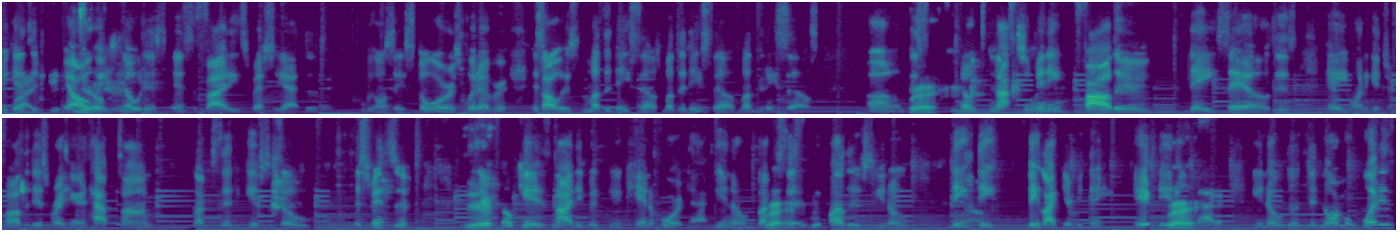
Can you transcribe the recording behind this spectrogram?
Because Right. if you always Mhm. notice in society, especially at the we're gonna say stores, whatever, it's always Mother Day sales, Mother Day sales, Mother Day sales. Um, Right. you know, not too many Father Day sales. Is hey, you want to get your father this right here? And half the time, like I said, the gifts are so expensive Yeah. there's no kids not even you can't afford that you know like Right. i said with mothers you know they Yeah. they they like everything it, it Right. don't matter you know the the normal what is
